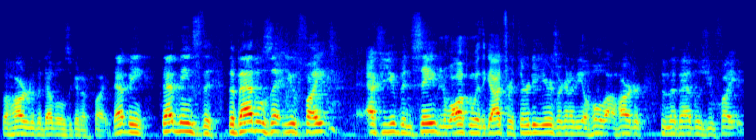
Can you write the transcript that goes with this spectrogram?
the harder the devil is going to fight. That, mean, that means that the battles that you fight after you've been saved and walking with God for 30 years are going to be a whole lot harder than the battles you fight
